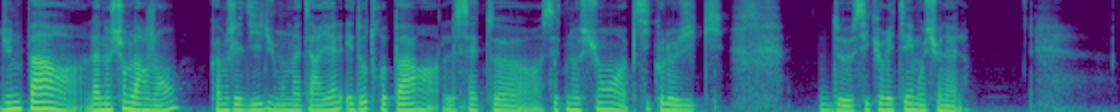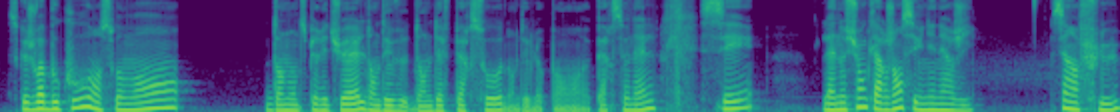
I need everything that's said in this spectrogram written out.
d'une part la notion de l'argent, comme je l'ai dit, du monde matériel, et d'autre part cette, cette notion psychologique de sécurité émotionnelle. Ce que je vois beaucoup en ce moment dans le monde spirituel, dans le, dans le dev perso, dans le développement euh, personnel, c'est la notion que l'argent, c'est une énergie. C'est un flux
